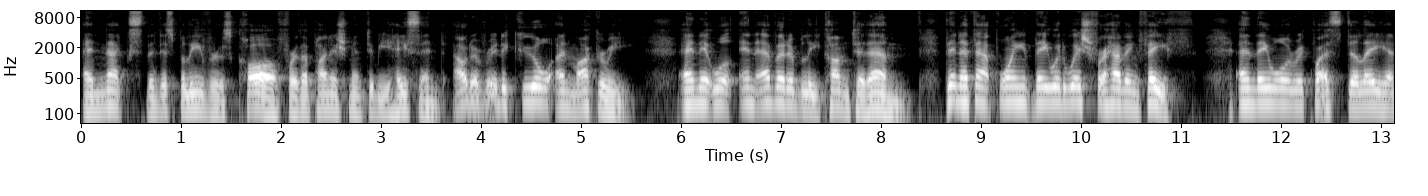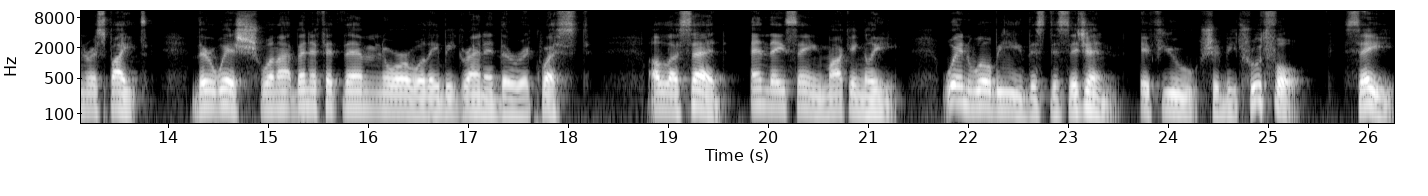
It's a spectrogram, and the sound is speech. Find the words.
And next, the disbelievers call for the punishment to be hastened out of ridicule and mockery. and it will inevitably come to them. Then at that point they would wish for having faith, and they will request delay and respite. Their wish will not benefit them, nor will they be granted their request. Allah said, and they say mockingly, When will be this decision, if you should be truthful? Say,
